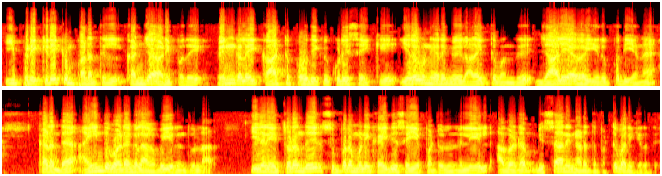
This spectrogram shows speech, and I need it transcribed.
இப்படி கிடைக்கும் பணத்தில் கஞ்சா அடிப்பது பெண்களை காட்டுப் பகுதிக்கு குடிசைக்கு இரவு நேரங்களில் அழைத்து வந்து ஜாலியாக இருப்பது என கடந்த ஐந்து வருடங்களாகவே இருந்துள்ளார். இதனைத் தொடர்ந்து சுப்பிரமணி கைது செய்யப்பட்டுள்ள நிலையில் அவரிடம் விசாரணை நடத்தப்பட்டு வருகிறது.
